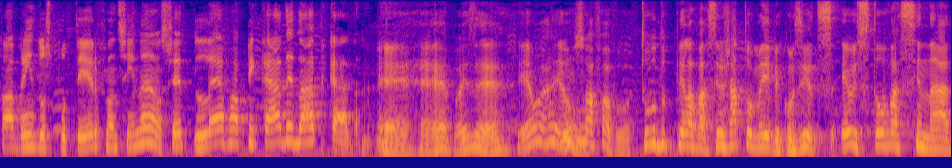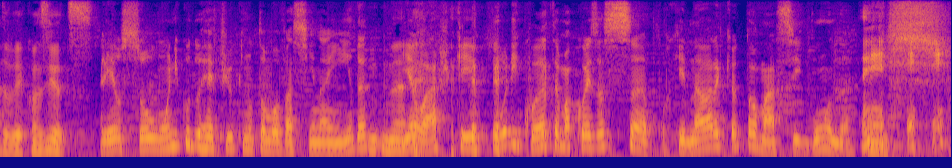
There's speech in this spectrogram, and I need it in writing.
abrindo os puteiros falando assim: não, você leva uma picada e dá uma picada. É, é, pois é. Eu, eu Hum. sou a favor. Tudo pela vacina. Eu já tomei, Beconzitos? Eu estou vacinado, Beconzitos. Eu sou o único do refil que não tomou vacina ainda. Não. E eu acho que, por enquanto, é uma coisa sã, porque na hora que eu tomar a segunda. Ixi,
